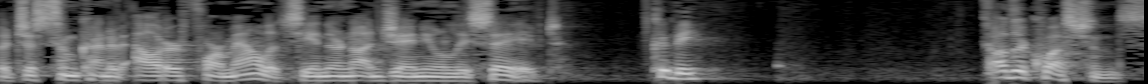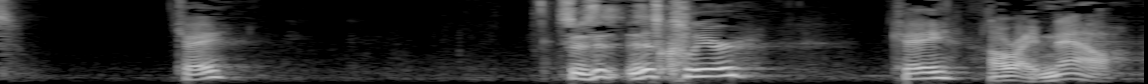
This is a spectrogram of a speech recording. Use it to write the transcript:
but just some kind of outer formality, and they're not genuinely saved. Could be. Other questions? Okay? So is this, is this clear? Okay? Alright, now.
